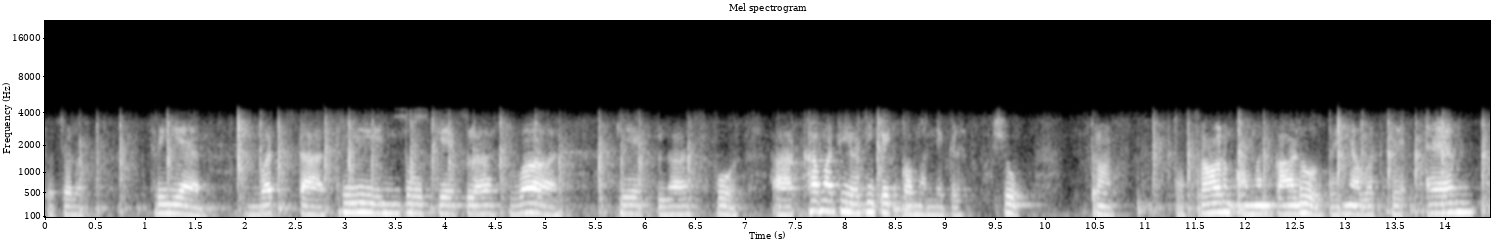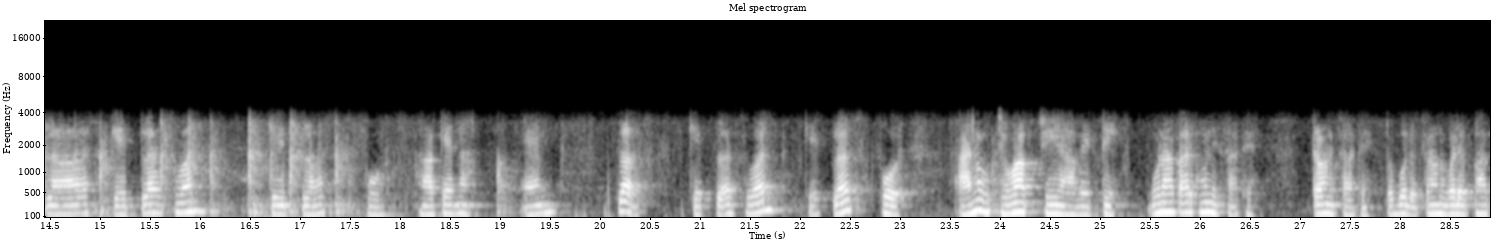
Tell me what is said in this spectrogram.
તો ચલો, થ્રી એમ વત્તા three into k plus one k plus four. આખામાંથી હજી કંઈક કોમન નીકળે. શું? ત્રણ. તો ત્રણ કોમન કાઢો તો અહીંયા વધશે m plus k plus one k plus four હા કે ના m plus k plus one k plus four આનો જવાબ જે આવે તે ગુણાકાર કોની સાથે? ત્રણ સાથે. તો બોલો, ત્રણ વડે ભાગ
